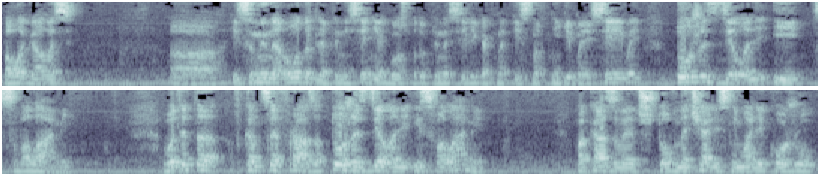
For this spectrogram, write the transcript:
полагалось э, и сыны народа для принесения Господу приносили, как написано в книге Моисеевой, тоже сделали и с валами. Вот это в конце фраза «тоже сделали и с валами» показывает, что вначале снимали кожу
